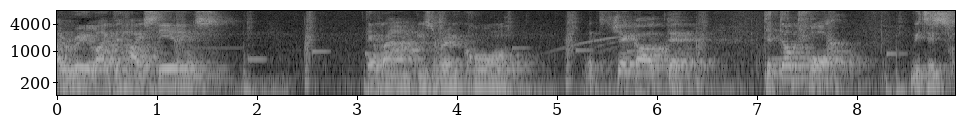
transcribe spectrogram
I really like the high ceilings. The lamp is really cool. Let's check out the, the top floor, which is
